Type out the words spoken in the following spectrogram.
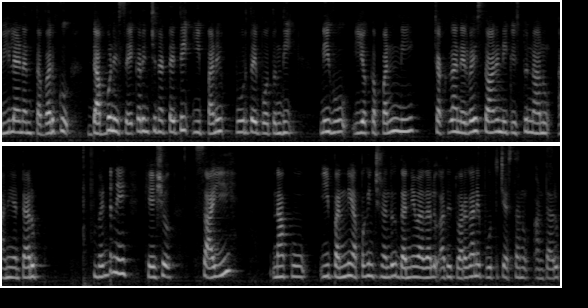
వీలైనంత వరకు డబ్బుని సేకరించినట్టయితే ఈ పని పూర్తయిపోతుంది. నీవు ఈ యొక్క పనిని చక్కగా నిర్వహిస్తావని నీకు ఇస్తున్నాను అని అంటారు. వెంటనే కేశవ్ సాయి నాకు ఈ పనిని అప్పగించినందుకు ధన్యవాదాలు. అది త్వరగానే పూర్తి చేస్తాను అంటారు.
